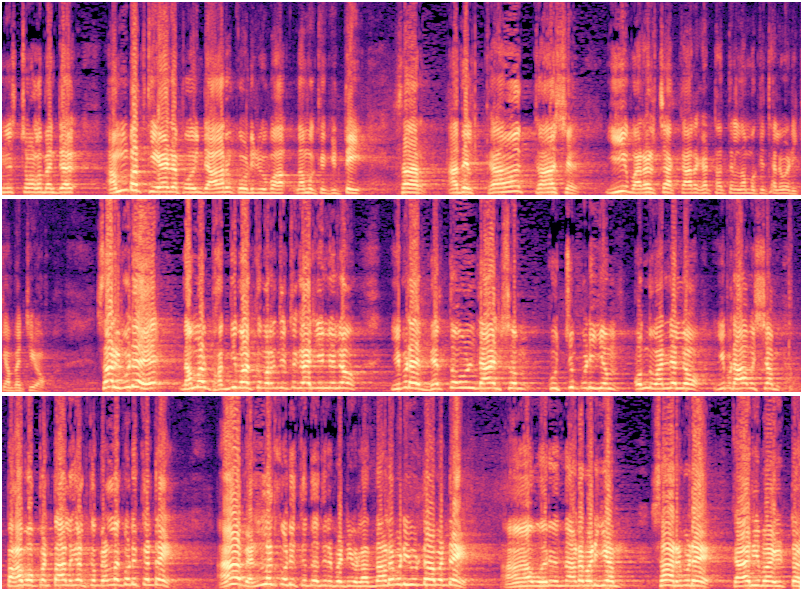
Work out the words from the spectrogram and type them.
ഇൻസ്റ്റാൾമെന്റ് അമ്പത്തിയേഴ് പോയിന്റ് ആറ് കോടി രൂപ നമുക്ക് കിട്ടി. സാർ അതിൽ കാ കാശ് ഈ വരൾച്ച കാലഘട്ടത്തിൽ നമുക്ക് ചെലവഴിക്കാൻ പറ്റിയോ? സാർ ഇവിടെ നമ്മൾ ഭംഗിവാക്ക് പറഞ്ഞിട്ട് കാര്യമില്ലല്ലോ. ഇവിടെ നൃത്തവും ഡാൻസും കുച്ചിപ്പിടിയും ഒന്നുമല്ലല്ലോ. ഇവിടെ ആവശ്യം പാവപ്പെട്ട ആളുകൾക്ക് വെള്ളം കൊടുക്കണ്ടേ ആ വെള്ളം കൊടുക്കുന്നതിന് വേണ്ടിയുള്ള നടപടി ഉണ്ടാവണ്ടേ ആ ഒരു നടപടിയും സാർ ഇവിടെ കാര്യമായിട്ട്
